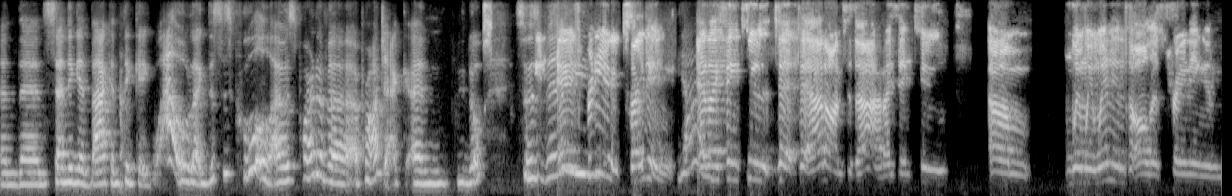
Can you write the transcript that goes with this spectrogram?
and then sending it back and thinking wow like this is cool i was part of a, a project and you know so it's very it's pretty exciting. yeah And I think too to, to add on to that, I think too, um, when we went into all this training and,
